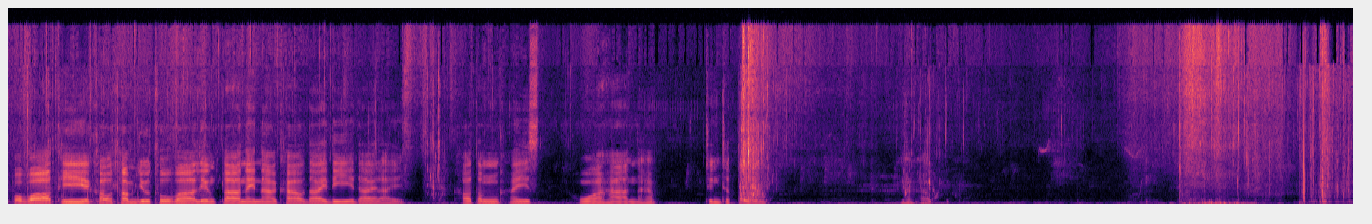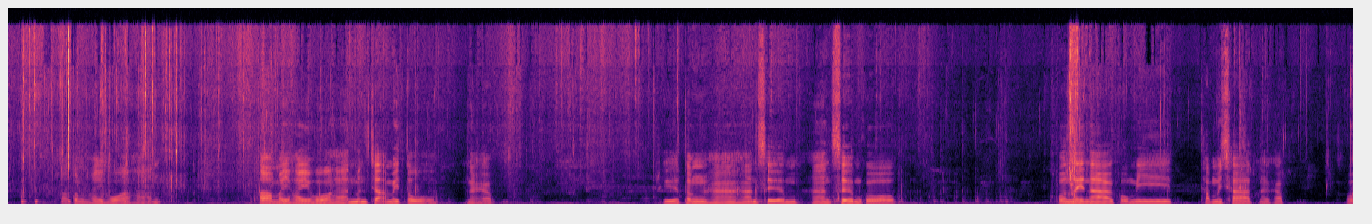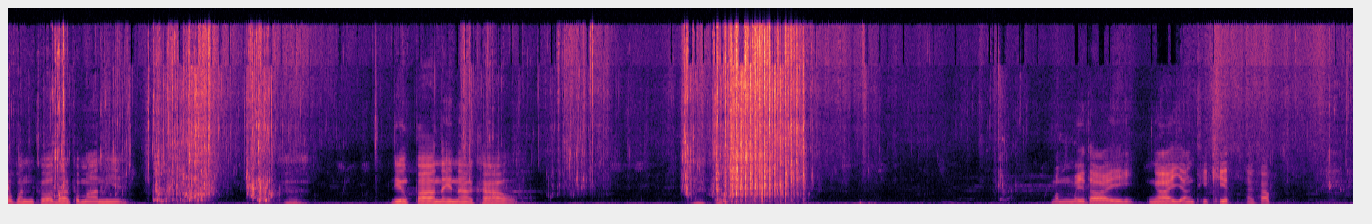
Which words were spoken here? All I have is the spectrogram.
เพราะว่าที่เขาทำ YouTube ว่าเลี้ยงปลาในนาข้าวได้ดีได้ไร เขาต้องให้หัวอาหารนะครับ จึงจะโตนะครับ เขาต้องให้หัวอาหาร ถ้าไม่ให้หัวอาหารมันจะไม่โตนะครับ หรือต้องหาอาหารเสริม อาหารเสริมก็ก็ในนาก็มีธรรมชาตินะครับ ก็มันก็ได้ประมาณนี้เลี้ยงปลาในนาข้าวมันไม่ได้ง่ายอย่างที่คิดนะครับ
